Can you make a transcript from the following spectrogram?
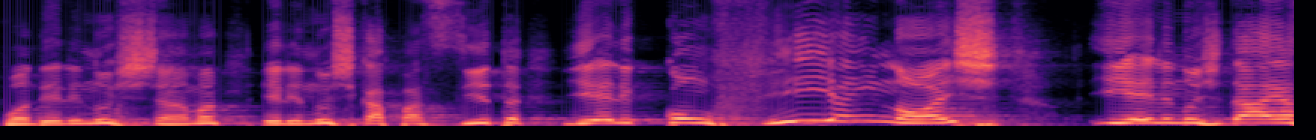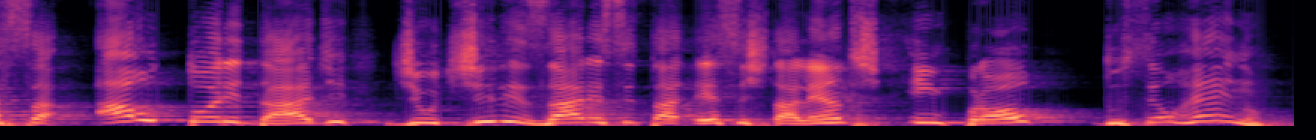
Quando Ele nos chama, Ele nos capacita e Ele confia em nós e Ele nos dá essa autoridade de utilizar esse, esses talentos em prol do seu reino.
